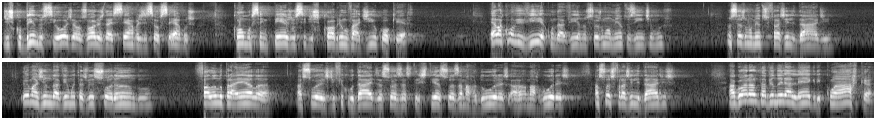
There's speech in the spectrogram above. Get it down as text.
descobrindo-se hoje aos olhos das servas de seus servos, como sem pejo se descobre um vadio qualquer. Ela convivia com Davi nos seus momentos íntimos, nos seus momentos de fragilidade. Eu imagino Davi muitas vezes chorando, falando para ela as suas dificuldades, as suas tristezas, as suas amarguras, amarguras, as suas fragilidades. Agora ela está vendo ele alegre, com a arca,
